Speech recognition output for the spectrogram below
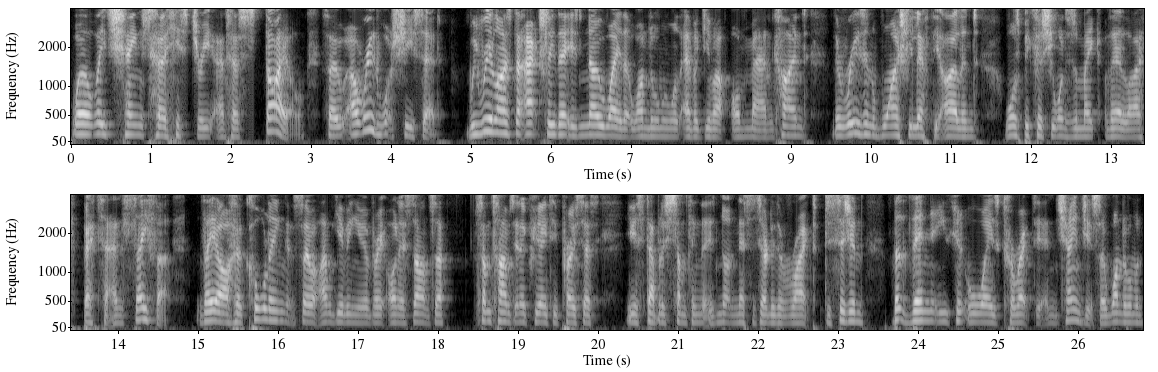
well, they changed her history and her style. So I'll read what she said. We realise that actually there is no way that Wonder Woman will ever give up on mankind the reason why she left the island was because she wanted to make their life better and safer. They are her calling, so I'm giving you a very honest answer. Sometimes in a creative process, you establish something that is not necessarily the right decision, but then you can always correct it and change it. So Wonder Woman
